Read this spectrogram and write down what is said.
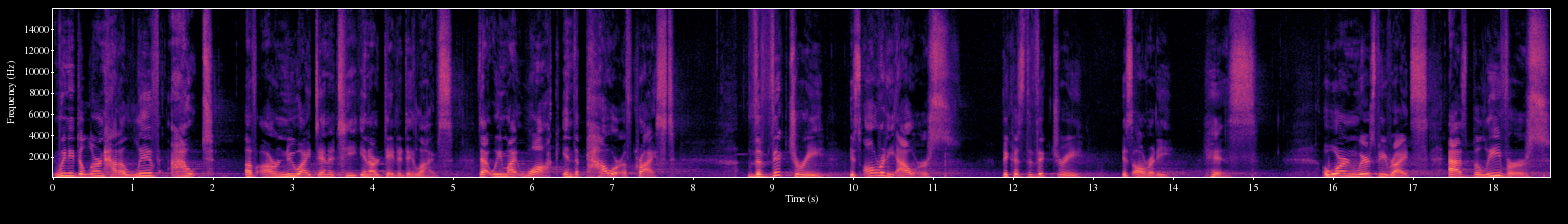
we need to learn how to live out of our new identity in our day to day lives, that we might walk in the power of Christ. The victory is already ours because the victory is already His. Warren Wiersbe writes, as believers,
